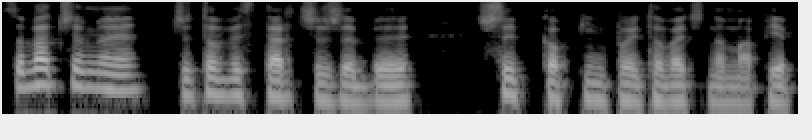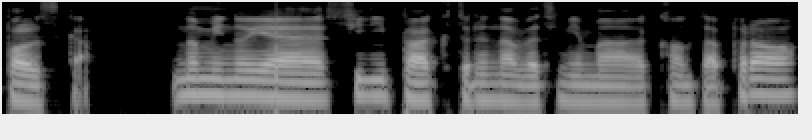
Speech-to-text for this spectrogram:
Zobaczymy, czy to wystarczy, żeby szybko pinpointować na mapie Polska. Nominuję Filipa, który nawet nie ma konta pro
